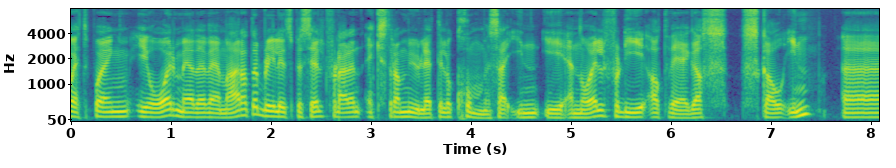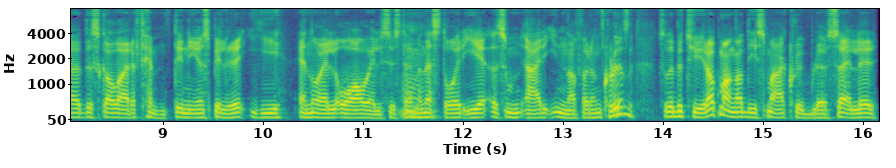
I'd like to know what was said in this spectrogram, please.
Og ett poeng i år med det VM er at det blir litt spesielt, for det er en ekstra mulighet til å komme seg inn i NHL fordi at Vegas skal inn. Eh, Det skal være 50 nye spillere i NHL- og AHL-systemet neste år i, som er innafor en klubb. Så det betyr at mange av de som er klubbløse eller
